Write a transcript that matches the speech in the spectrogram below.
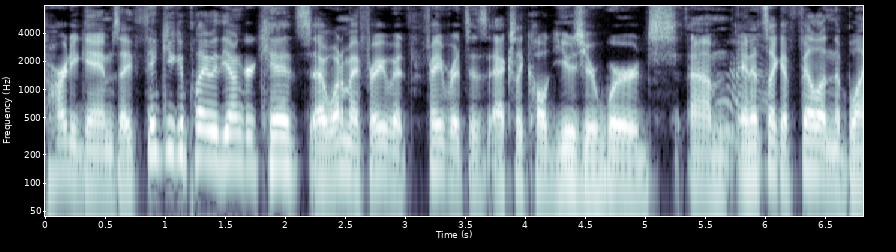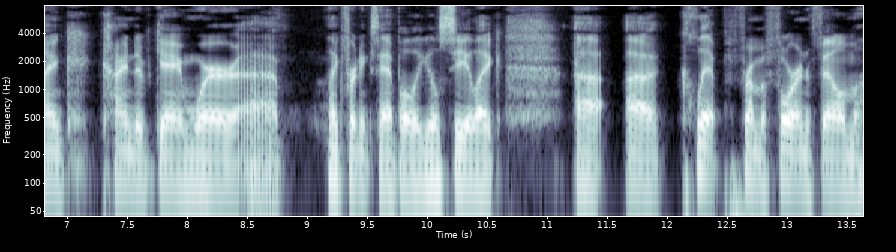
party games I think you could play with younger kids. Uh, one of my favorite favorites is actually called Use Your Words. Um, and it's like a fill in the blank kind of game where, uh, like for an example, you'll see like, uh, a clip from a foreign film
